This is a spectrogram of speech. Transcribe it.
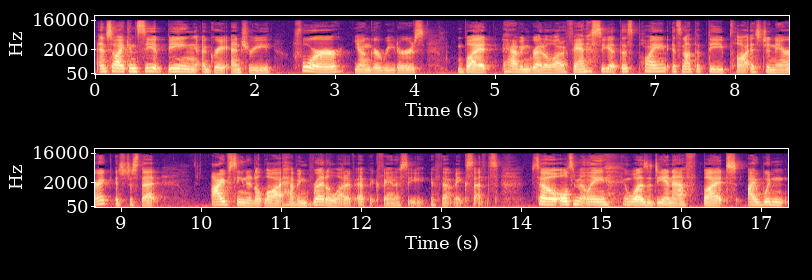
And so I can see it being a great entry for younger readers. But having read a lot of fantasy at this point, it's not that the plot is generic, it's just that I've seen it a lot having read a lot of epic fantasy, if that makes sense. So ultimately, it was a DNF, but I wouldn't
